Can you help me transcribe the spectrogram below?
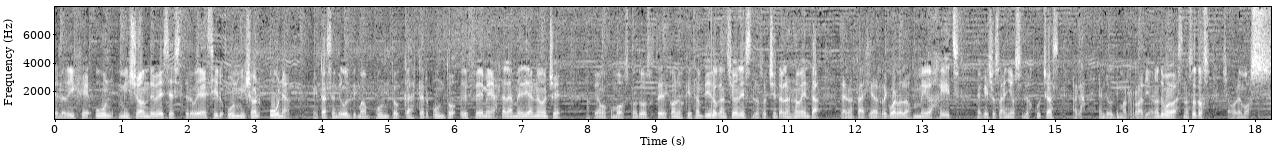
Te lo dije un millón de veces, te lo voy a decir un millón una. Estás en deultima.caster.fm hasta la medianoche. Nos quedamos con vos, con todos ustedes, con los que están pidiendo canciones, los 80, los 90, la nostalgia, el recuerdo, los mega hits de aquellos años. Lo escuchás acá en De Última Radio. No te muevas, nosotros ya volvemos.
